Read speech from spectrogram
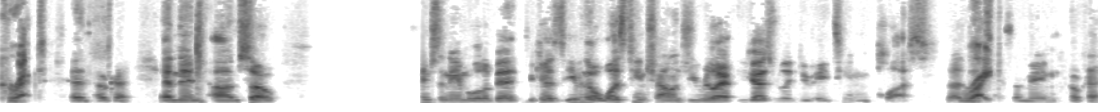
Correct. And, okay. And then um, so change the name a little bit because even though it was teen challenge, you really you guys really do eighteen plus. That, Right. That's the main. Okay.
